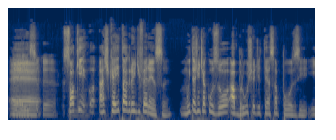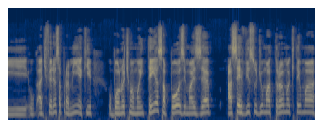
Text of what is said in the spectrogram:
É, é isso que. Só que acho que aí tá a grande diferença muita gente acusou a bruxa de ter essa pose. E a diferença para mim é que o Boa Noite Mamãe tem essa pose, mas é a serviço de uma trama que tem uma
